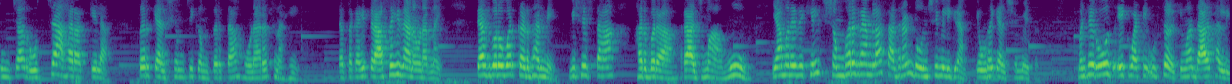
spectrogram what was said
तुमच्या रोजच्या आहारात केला तर कॅल्शियमची कमतरता होणारच नाही. त्याचा काही त्रासही जाणवणार नाही. त्याचबरोबर कडधान्ये विशेषतः हरभरा राजमा मूग यामध्ये देखील शंभर ग्रॅमला साधारण दोनशे मिलीग्रॅम एवढं कॅल्शियम मिळतं. म्हणजे रोज एक वाटी उसळ किंवा डाळ खाल्ली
